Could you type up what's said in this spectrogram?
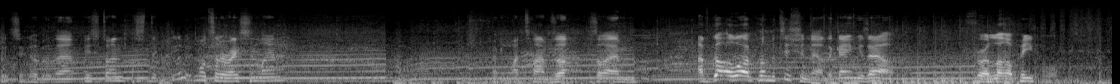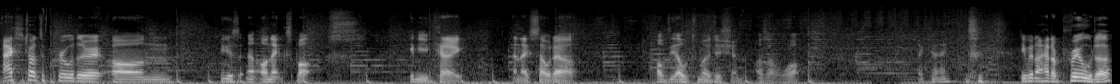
Let's a little that. He's trying to stick a little bit more to the racing lane. I think my time's up because I'm. I've got a lot of competition now. The game is out for a lot of people. I actually tried to pre-order it on, I think it's on Xbox in the UK, and they sold out of the Ultimate Edition. I was like, what? Okay. Even I had a pre-order.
